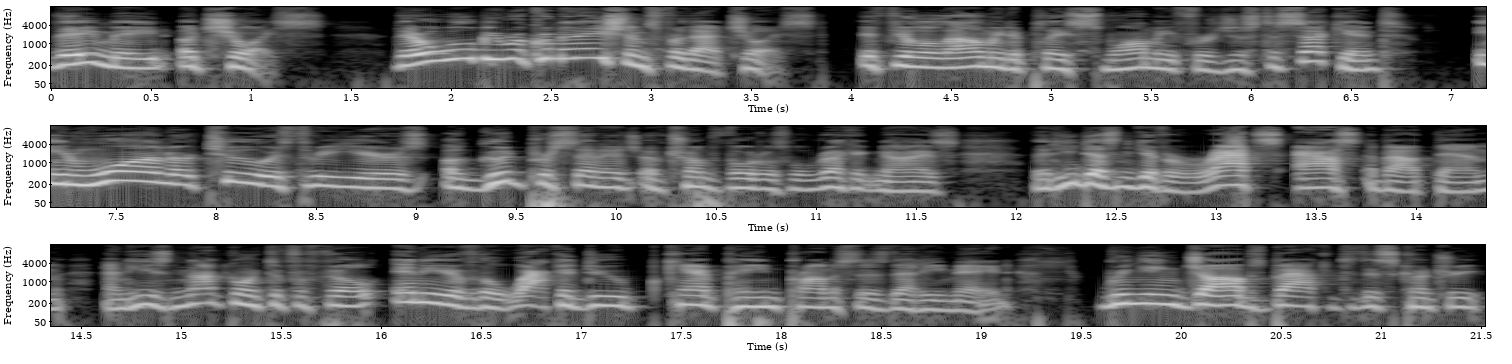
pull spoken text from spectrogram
They made a choice. There will be recriminations for that choice. If you'll allow me to play Swami for just a second, in one or two or three years, a good percentage of Trump voters will recognize that he doesn't give a rat's ass about them, and he's not going to fulfill any of the wackadoo campaign promises that he made. Bringing jobs back into this country,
